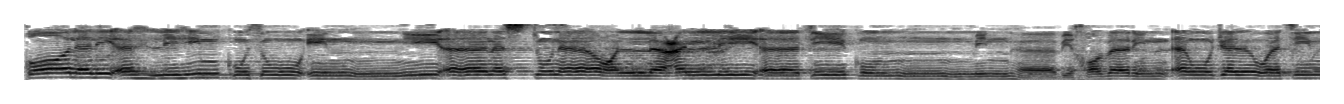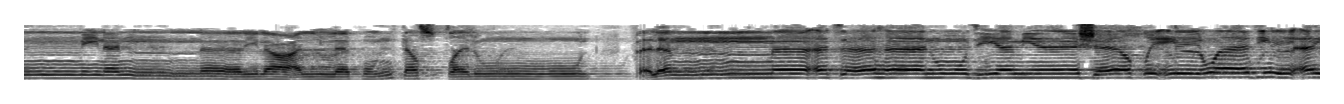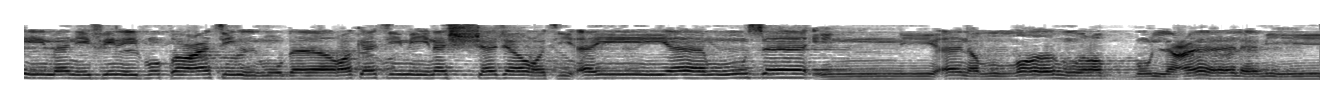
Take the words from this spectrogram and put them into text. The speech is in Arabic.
قال لأهلهم كثوا إني آنست نارا لعلي آتيكم منها بخبر أو جلوة من النار لعلكم تصطلون فلما أتاها نودي من شاطئ الوادي الأيمن في البقعة المباركة من الشجرة أي يا موسى إني أنا الله رب العالمين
